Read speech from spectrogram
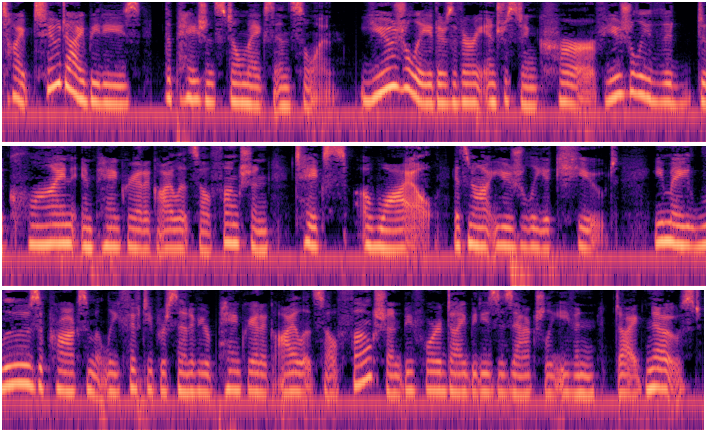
Type 2 diabetes, the patient still makes insulin. Usually there's a very interesting curve. Usually the decline in pancreatic islet cell function takes a while. It's not usually acute. You may lose approximately 50% of your pancreatic islet cell function before diabetes is actually even diagnosed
